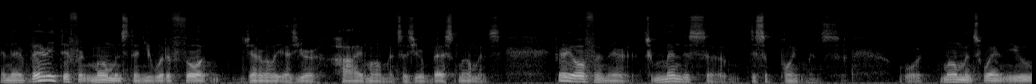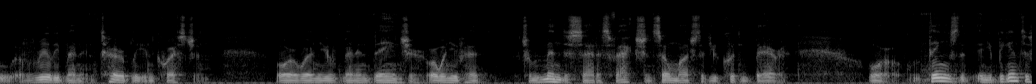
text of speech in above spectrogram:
And they're very different moments than you would have thought generally as your high moments as your best moments. Very often they're tremendous uh, disappointments or moments when you have really been terribly in question or when you've been in danger or when you've had tremendous satisfaction so much that you couldn't bear it or things that you begin to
